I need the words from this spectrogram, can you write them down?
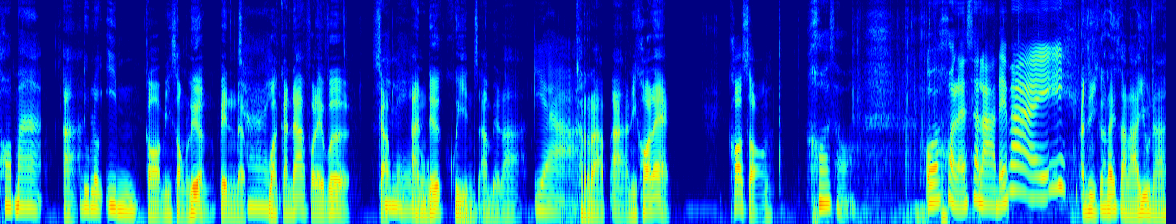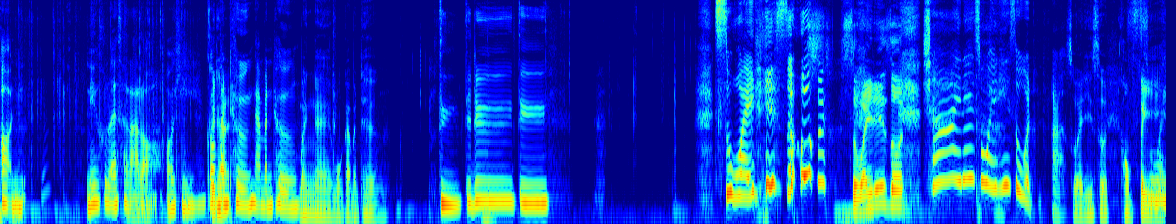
ชอบมากอะดูเราอิน ก็มีสองเรื่องเป็นแบบใช่ Wakanda Forever กับใช่แล้ว Under Queen's Umbrella อย่าครับ อะอันนี้ข้อแรก ข้อสองข้อสองโอ้ยขอไลฟ์สาระได้ไหม อันนี้ก็ไร้สาระอยู่นะอ๋อนี่นี่คือไลฟ์สาระเหรอ โอเค ก็คือถ้าบันเทิงนะบันเทิงมันไงวงการบันเทิงตื้อตื้อตื้อตื้อสวยที่สุด สวยที่สุด ใช่ได้สวยที่สุด อะสวยที่สุดของปี สวย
